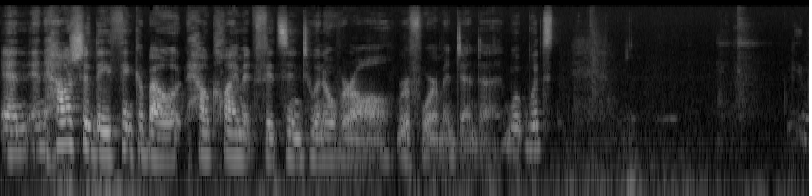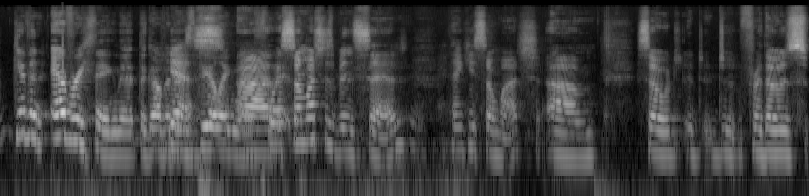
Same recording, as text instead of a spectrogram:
And, and how should they think about how climate fits into an overall reform agenda? What, what's given everything that the governor yes, is dealing with? Uh, so much has been said. Thank you so much. Um, so, for those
